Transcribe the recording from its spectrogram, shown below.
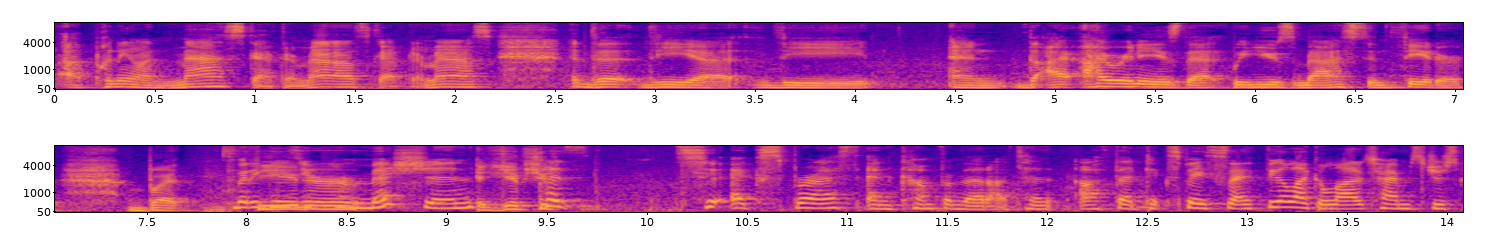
uh, putting on mask after mask after mask. The the uh, the and the i- irony is that we use masks in theater, but But it gives you permission. It gives you to express and come from that authen- authentic space. I feel like a lot of times just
